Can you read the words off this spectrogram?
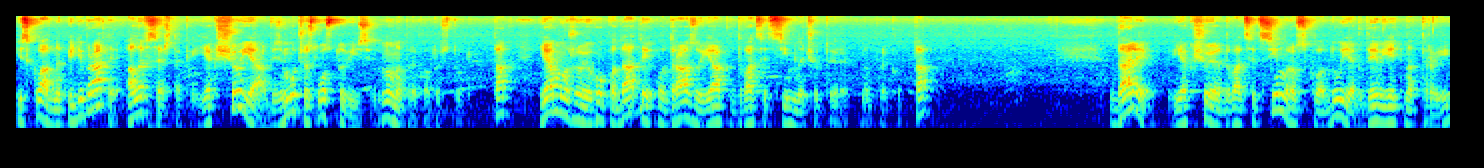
і складно підібрати, але все ж таки, якщо я візьму число 108, ну, наприклад, ось тут, так, я можу його подати одразу як 27 на 4, наприклад, так? Далі, якщо я 27 розкладу як 9 на 3,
